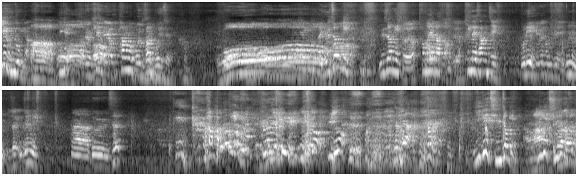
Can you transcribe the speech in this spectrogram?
이게 운동이야. 아 이게 이렇게 팔 한번 보여주세요. 한번 보여주세요. 아, 유정이. 유정이. 저요? 한번 해봐. 힘의 상징. 우리 김현 선생님. 응, 유정이. 유정이. 하나, 둘, 셋. 그렇지. 이거, 이거. 야. 이게 진정해. 이게 진정하잖아.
